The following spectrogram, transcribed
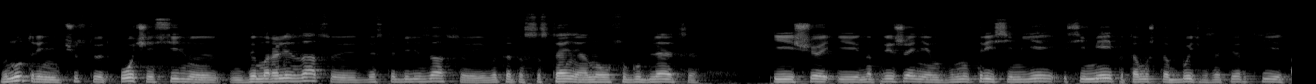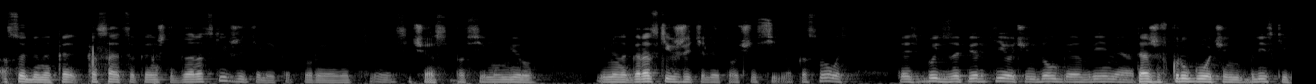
внутренне чувствуют очень сильную деморализацию, дестабилизацию, и вот это состояние, оно усугубляется и еще и напряжением внутри семьи, семей, потому что быть в заперти, особенно касается, конечно, городских жителей, которые вот э, сейчас по всему миру, именно городских жителей это очень сильно коснулось. То есть быть заперти очень долгое время, даже в кругу очень близких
